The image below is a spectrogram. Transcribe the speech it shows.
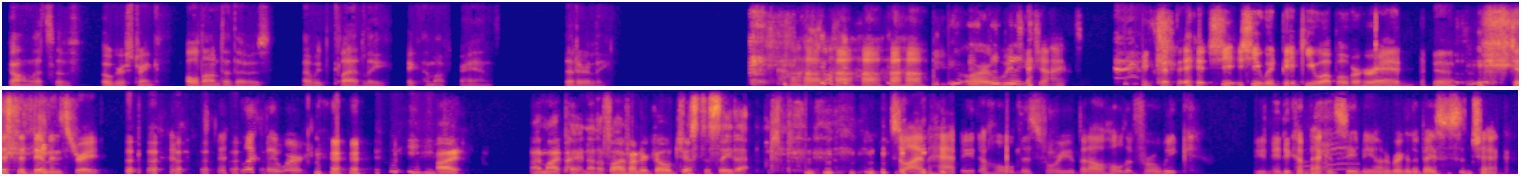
gauntlets of ogre strength, hold on to those. I would gladly take them off your hands. Literally. Ha ha ha ha ha ha. You are a witty giant. Except that she she would pick you up over her head Yeah. just to demonstrate. Look, they work. I I might pay another 500 gold just to see that. So I'm happy to hold this for you, but I'll hold it for a week. You need to come back and see me on a regular basis and check.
